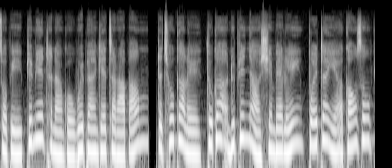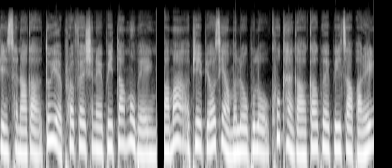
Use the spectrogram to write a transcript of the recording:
ဆိုပြီးပြင်းပြင်းထန်ထန်ကိုဝေဖန်ခဲ့ကြတာပါတချို့ကလည်းသူကအနုပညာရှင်ပဲလေပွဲတက်ရင်အကောင်းဆုံးပြင်ဆင်တာကသူ့ရဲ့ professional ပြီးသားမှုပဲဘာမှအပြည့်ပြောစရာမလိုဘူးလို့ခုခံကကောက်ဖဲပေးကြပါတယ်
